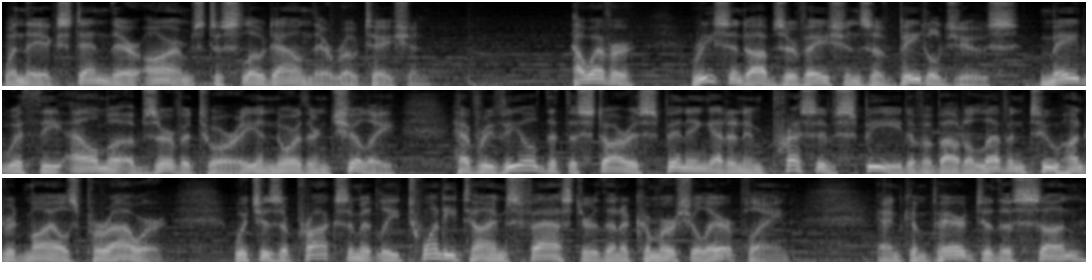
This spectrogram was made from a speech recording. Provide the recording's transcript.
when they extend their arms to slow down their rotation. However, recent observations of Betelgeuse, made with the ALMA Observatory in northern Chile, have revealed that the star is spinning at an impressive speed of about 11,200 miles per hour, which is approximately 20 times faster than a commercial airplane. And compared to the Sun,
